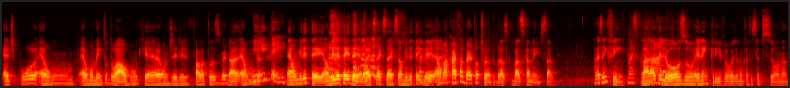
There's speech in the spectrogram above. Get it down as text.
é tipo, é um é o momento do álbum que é onde ele fala todas as verdades. É um Militei. é um militei, é um militei dele. O XXX é um militei É dele. É uma carta aberta ao Trump, basicamente, sabe? Mas enfim, Mas foi maravilhoso, ele é incrível, ele nunca decepciona.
